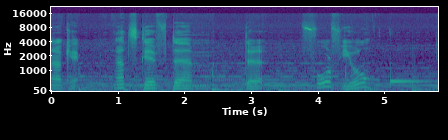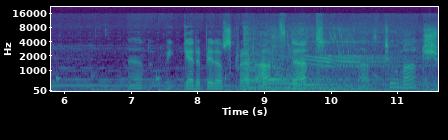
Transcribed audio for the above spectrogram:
Okay, Let's give them the 4 fuel and we get a bit of scrap out of that, not too much.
